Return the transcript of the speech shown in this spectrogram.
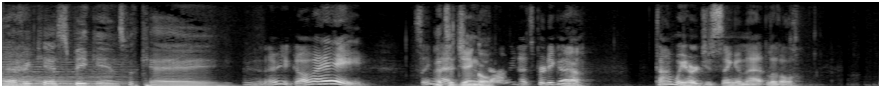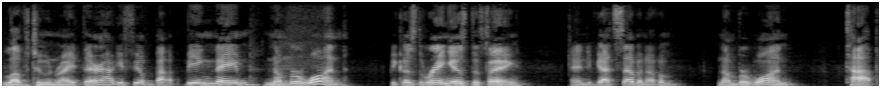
Every kiss begins with Kay. There you go. Hey, sing That's that a jingle. Tommy. That's pretty good. Yeah. Tom, we heard you singing that little love tune right there. How do you feel about being named number one? Because the ring is the thing, and you've got seven of them. Number one, top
